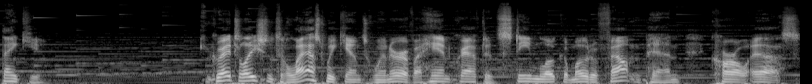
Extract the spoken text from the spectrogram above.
Thank you. Congratulations to last weekend's winner of a handcrafted steam locomotive fountain pen, Carl S.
